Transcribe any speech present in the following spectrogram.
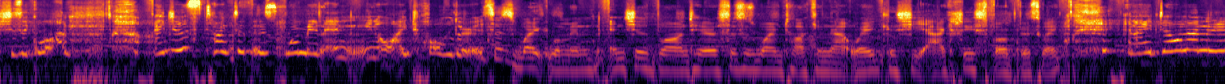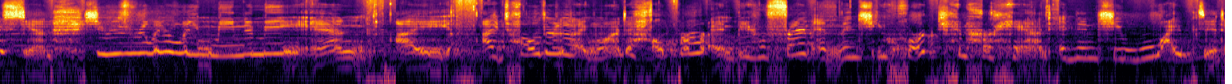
She's like well i just talked to this woman and you know i told her it's this white woman and she has blonde hair so this is why i'm talking that way because she actually spoke this way I don't understand. She was really, really mean to me, and I I told her that I wanted to help her and be her friend, and then she worked in her hand, and then she wiped it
